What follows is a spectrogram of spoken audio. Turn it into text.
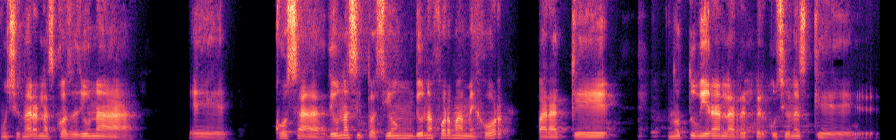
funcionaran las cosas de una eh, cosa, de una situación, de una forma mejor, para que no tuvieran las repercusiones que,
